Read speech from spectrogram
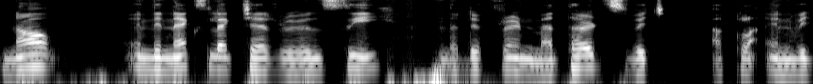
Now in the next lecture we will see the different methods which in which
